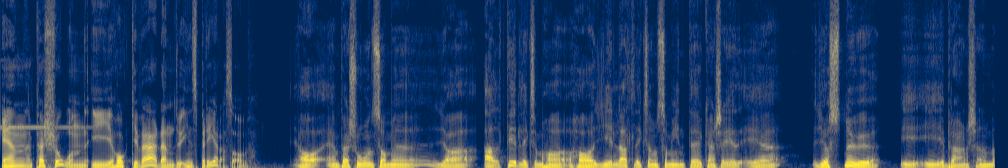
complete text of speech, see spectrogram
En person i hockeyvärlden du inspireras av? Ja, en person som eh, jag alltid liksom har, har gillat, liksom, som inte kanske är, är just nu i, i branschen,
